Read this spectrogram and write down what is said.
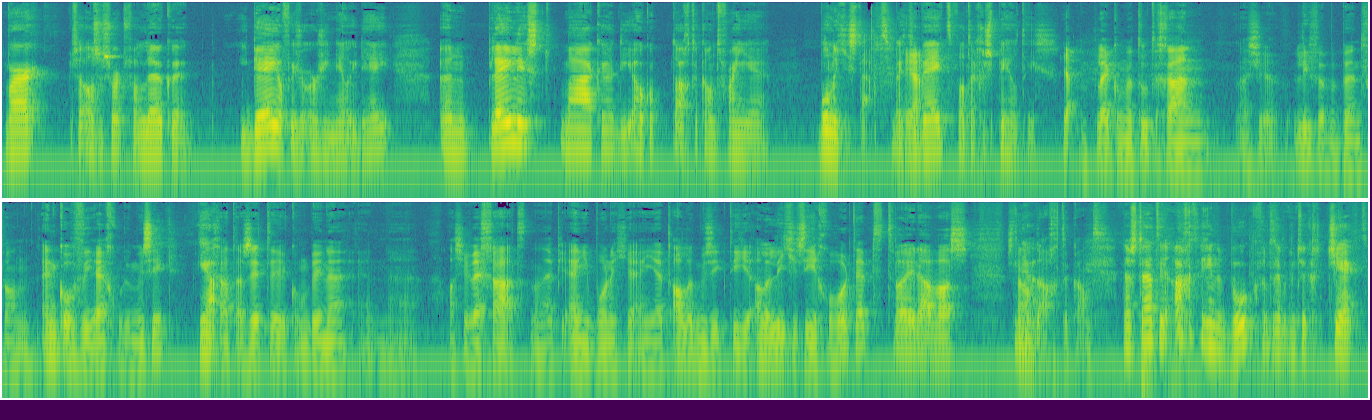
Waar ze als een soort van leuke idee, of is een origineel idee, een playlist maken die ook op de achterkant van je bonnetje staat. Zodat je weet wat er gespeeld is. Ja, een plek om naartoe te gaan als je liefhebber bent van en koffie en goede muziek. Dus Ja. Je gaat daar zitten, je komt binnen en eh, als je weggaat, dan heb je en je bonnetje en je hebt alle muziek die je, alle liedjes die je gehoord hebt terwijl je daar was, staan Ja. op de achterkant. Nou staat hier achter in het boek, want dat heb ik natuurlijk gecheckt,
